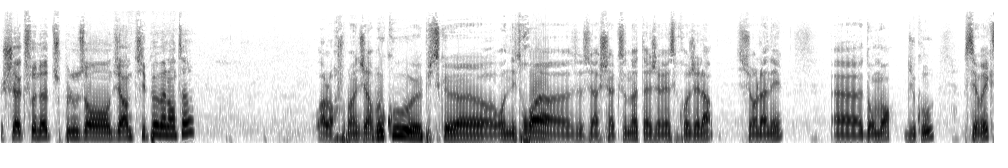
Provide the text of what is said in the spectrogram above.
Chez Axonote, tu peux nous en dire un petit peu, Valentin? Alors, je peux en dire beaucoup puisque on est trois chez Axonote à gérer ce projet-là sur l'année euh, moi, du coup. C'est vrai que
